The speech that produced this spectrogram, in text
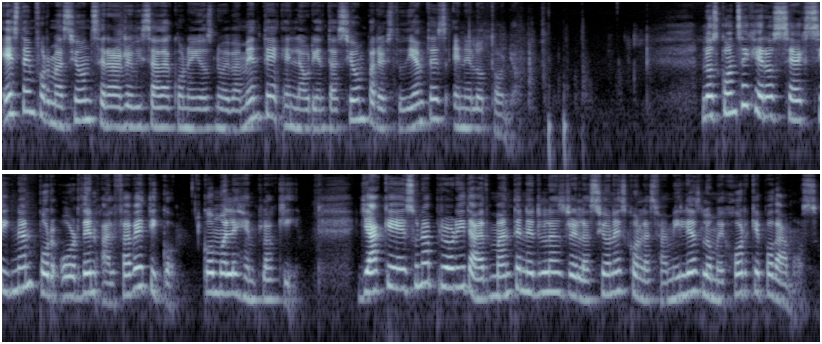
Esta información será revisada con ellos nuevamente en la orientación para estudiantes en el otoño. Los consejeros se asignan por orden alfabético, como el ejemplo aquí, ya que es una prioridad mantener las relaciones con las familias lo mejor que podamos.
